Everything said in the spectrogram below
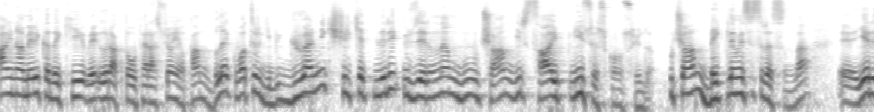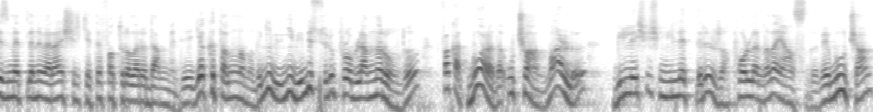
aynı Amerika'daki ve Irak'ta operasyon yapan Blackwater gibi güvenlik şirketleri üzerinden bu uçağın bir sahipliği söz konusuydu. Uçağın beklemesi sırasında e, yer hizmetlerini veren şirkete faturalar ödenmedi, yakıt alınamadı gibi gibi bir sürü problemler oldu. Fakat bu arada uçağın varlığı Birleşmiş Milletler'in raporlarına da yansıdı ve bu uçağın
